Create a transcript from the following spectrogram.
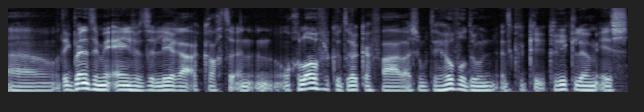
Uh, want ik ben het ermee eens dat de leraarkrachten een, een ongelofelijke druk ervaren. Ze moeten heel veel doen. Het curriculum is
